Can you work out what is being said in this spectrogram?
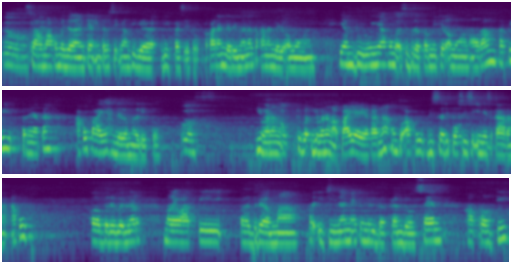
Oh. selama aku menjalankan internship yang tiga device itu. Tekanan dari mana? Tekanan dari omongan. Yang dulunya aku nggak seberapa mikir omongan orang, tapi ternyata aku payah dalam hal itu. Oh. Gimana? coba- Gimana nggak payah ya? Karena untuk aku bisa di posisi ini sekarang, aku eh, benar-benar melewati eh, drama perizinan yang itu melibatkan dosen, kaprodi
